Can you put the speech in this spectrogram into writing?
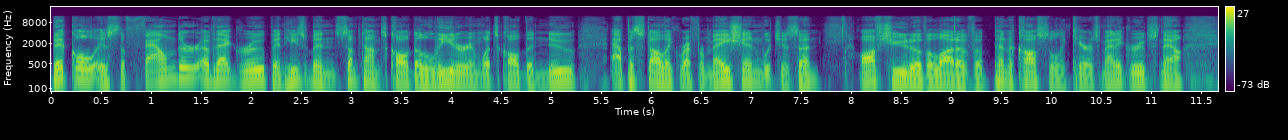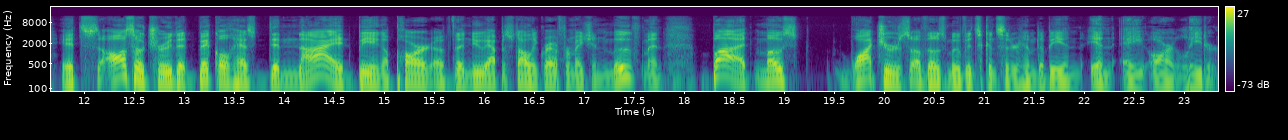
Bickle is the founder of that group, and he's been sometimes called a leader in what's called the New Apostolic Reformation, which is an offshoot of a lot of uh, Pentecostal and charismatic groups. Now, it's also true that Bickle has denied being a part of the New Apostolic Reformation movement, but most watchers of those movements consider him to be an NAR leader.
